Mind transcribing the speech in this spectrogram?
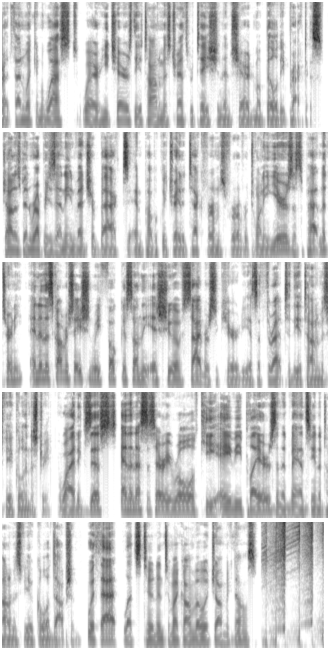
at Fenwick and West, where he chairs the autonomous transportation and shared mobility practice. John has been representing venture backed and publicly traded tech firms for over 20 years as a patent attorney. And in this conversation, we focus on the issue of cybersecurity as a threat to the autonomous vehicle industry, why it exists, and the necessary role of key AV players in advancing autonomous vehicle adoption. With that, let's tune into my convo with John McNelis.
